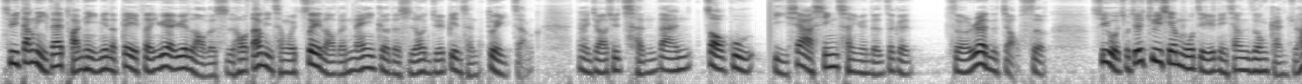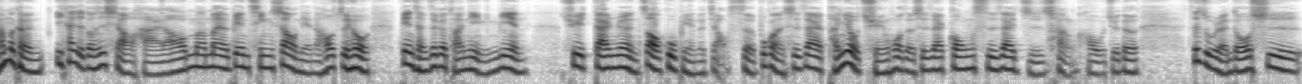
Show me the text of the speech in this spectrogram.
所以当你在团体里面的辈分越来越老的时候，当你成为最老的那一个的时候，你就会变成队长，那你就要去承担照顾底下新成员的这个责任的角色。所以，我我觉得巨蟹摩羯有点像是这种感觉，他们可能一开始都是小孩，然后慢慢的变青少年，然后最后变成这个团体里面去担任照顾别人的角色，不管是在朋友群或者是在公司、在职场，哈，我觉得这组人都是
